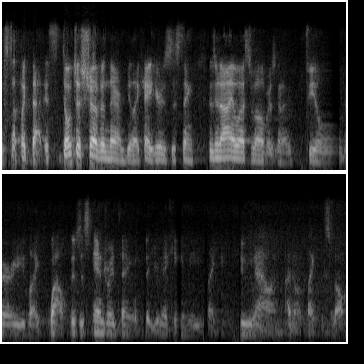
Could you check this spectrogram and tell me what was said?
stuff like that. It's don't just shove in there and be like, hey, here's this thing. Because an iOS developer is going to feel very like, wow, there's this Android thing that you're making me like do now, and I don't like this at all.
